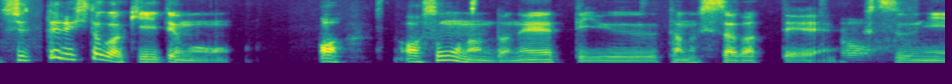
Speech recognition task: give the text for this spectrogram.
知ってる人が聞いてもああそうなんだねっていう楽しさがあってあ普通に。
